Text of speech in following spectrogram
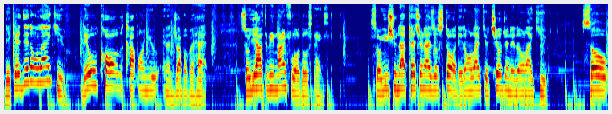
because they don't like you. They will call the cop on you in a drop of a hat. So you have to be mindful of those things. So you should not patronize those stores. They don't like your children, they don't like you. So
